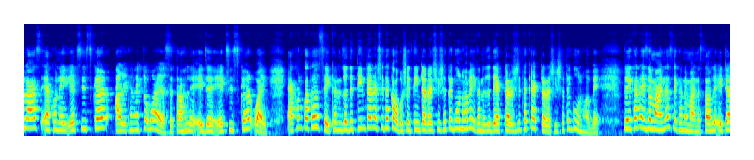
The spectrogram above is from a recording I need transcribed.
প্লাস এখন এই এক্স স্কোয়ার আর এখানে একটা ওয়াই আছে, তাহলে এই যে এক্স স্কোয়ার ওয়াই এখন কথা হচ্ছে, এখানে যদি তিনটা রাশি থাকে, অবশ্যই তিনটা রাশির সাথে গুণ হবে, এখানে যদি একটা রাশি থাকে, একটা রাশির সাথে গুণ হবে। তো এখানে এই যে মাইনাস এখানে মাইনাস তাহলে এটা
